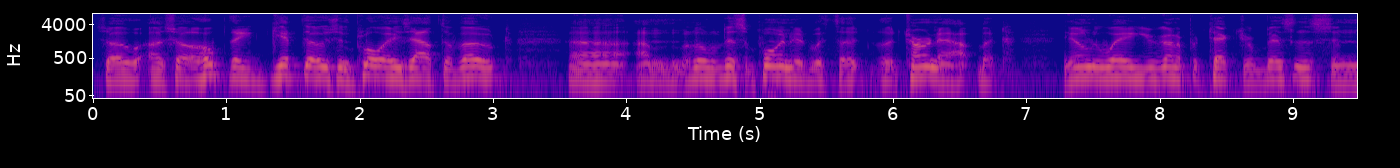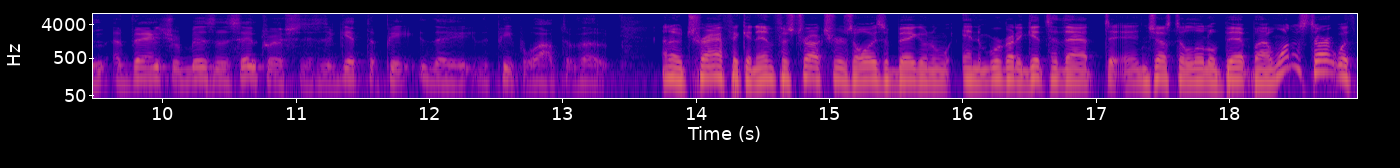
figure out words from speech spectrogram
So, uh, so I hope they get those employees out to vote. Uh, I'm a little disappointed with the, the turnout, but the only way you're going to protect your business and advance your business interests is to get the, pe- the, the people out to vote. I know traffic and infrastructure is always a big one, and we're going to get to that in just a little bit. But I want to start with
